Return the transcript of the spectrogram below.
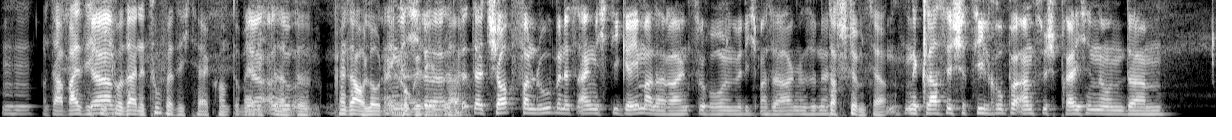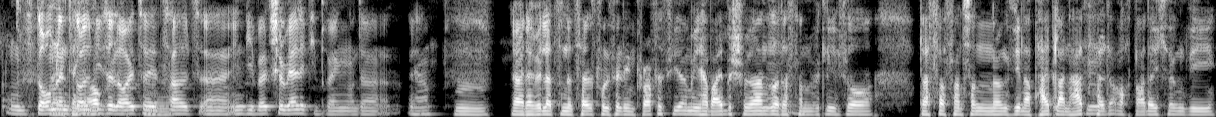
Mhm. Und da weiß ich ja, nicht, wo seine Zuversicht herkommt, um ehrlich zu sein. Das könnte auch Load Echo gewesen sein. Äh, der Job von Ruben ist eigentlich, die Gamer da reinzuholen, würde ich mal sagen. Also eine, das stimmt, ja. Eine klassische Zielgruppe anzusprechen und, ähm, und Stormland ja, soll auch, diese Leute ja. jetzt halt äh, in die Virtual Reality bringen. Oder, ja. Hm. Ja, der will halt so eine Self-Fulfilling Prophecy irgendwie herbeibeschwören, so dass dann wirklich so das, was man schon irgendwie in der Pipeline hat, mhm. halt auch dadurch irgendwie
